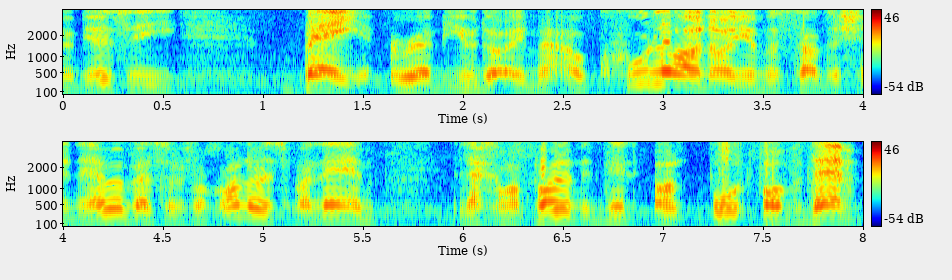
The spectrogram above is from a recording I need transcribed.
Rabbi Yossi Bay, Rabbi Yehuda Omer Al Kula no Yom Masada Shenema V'Esel Shochono Esfalem Lechem Aponim It did on all of them.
